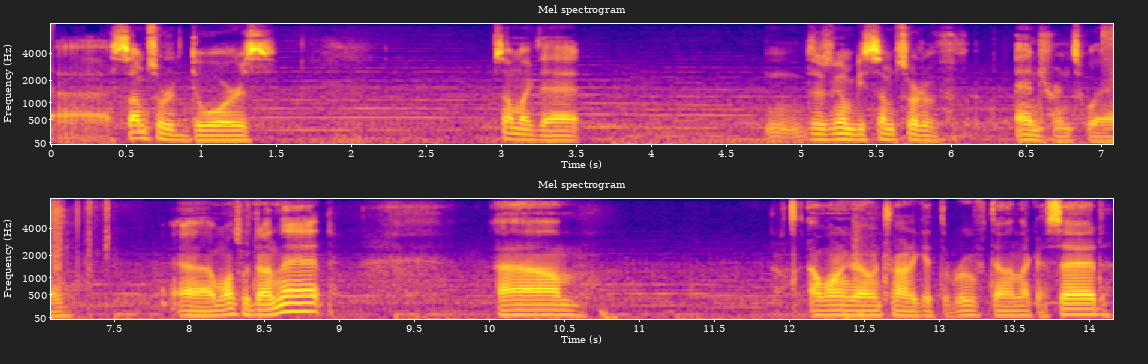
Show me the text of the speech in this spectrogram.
uh, some sort of doors, something like that. There's going to be some sort of entrance way. Uh, once we've done that, um, I want to go and try to get the roof done, like I said.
